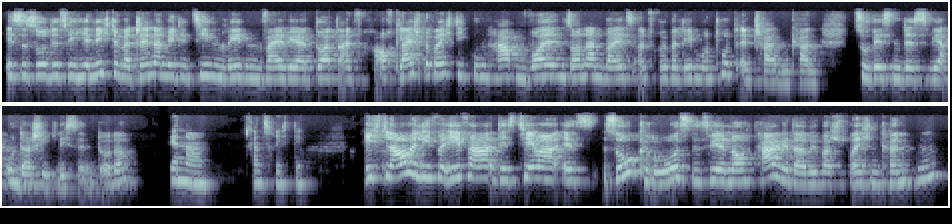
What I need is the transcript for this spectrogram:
ist es so, dass wir hier nicht über Gendermedizin reden, weil wir dort einfach auch Gleichberechtigung haben wollen, sondern weil es einfach über Leben und Tod entscheiden kann, zu wissen, dass wir unterschiedlich sind, oder? Genau, ganz richtig. Ich glaube, liebe Eva, das Thema ist so groß, dass wir noch Tage darüber sprechen könnten.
